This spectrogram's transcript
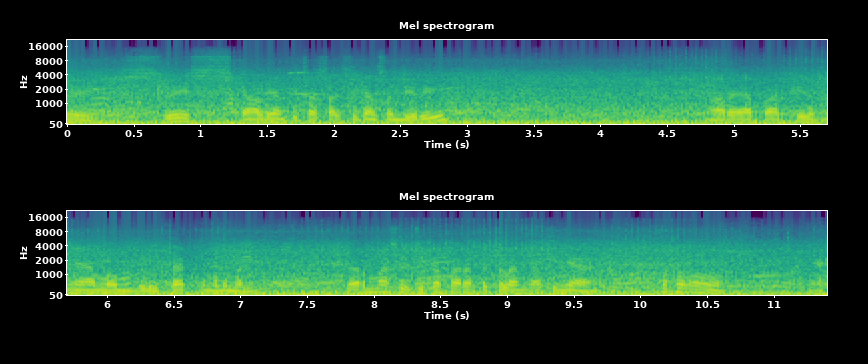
Wih wih kalian bisa saksikan sendiri. Area parkirnya membludak teman-teman. Termasuk juga para pejalan kakinya. Oh.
